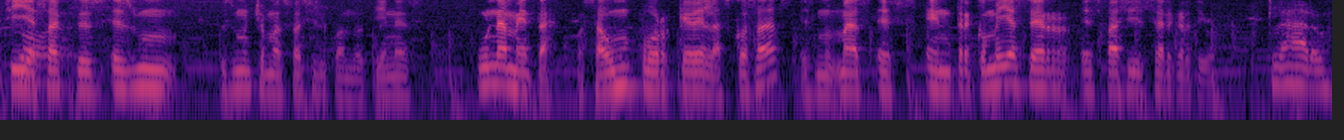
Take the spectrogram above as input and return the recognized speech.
Sí, exacto. Es, es, mucho más fácil cuando tienes una meta, o sea, un porqué de las cosas. Es más, es, entre comillas, ser, es fácil ser creativo. Claro,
